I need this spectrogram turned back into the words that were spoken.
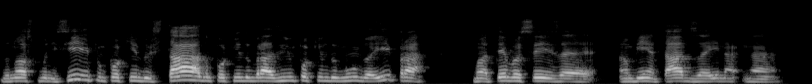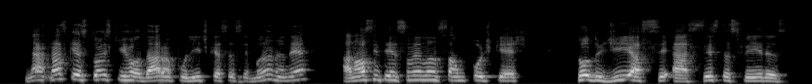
do, nosso município, um pouquinho do estado, um pouquinho do Brasil, um pouquinho do mundo aí, para manter vocês é, ambientados aí na, na, na, nas questões que rodaram a política essa semana, né? A nossa intenção é lançar um podcast todo dia, às, às sextas-feiras,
